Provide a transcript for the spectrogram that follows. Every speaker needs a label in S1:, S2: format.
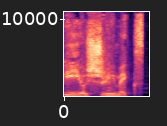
S1: Piyush Remix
